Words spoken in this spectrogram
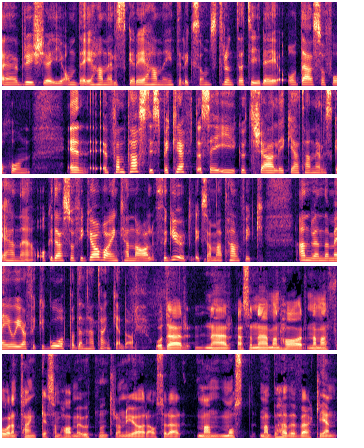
eh, bryr sig om dig, han älskar dig, han har inte liksom struntat i dig. Och där så får hon en, en fantastisk bekräftelse i Guds kärlek, i att han älskar henne. Och där så fick jag vara en kanal för Gud, liksom, att han fick använda mig och jag fick gå på den här tanken då. Och där, när, alltså när, man har, när man får en tanke som har med uppmuntran att göra och sådär, man, måste, man behöver verkligen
